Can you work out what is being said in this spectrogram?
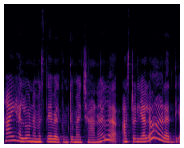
హాయ్ హలో నమస్తే వెల్కమ్ టు మై ఛానల్ ఆస్ట్రేలియాలో ఆరాధ్య.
